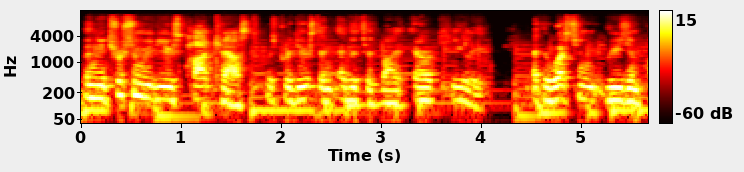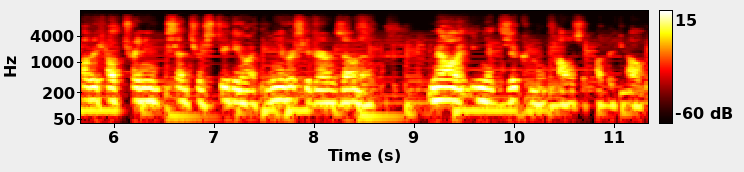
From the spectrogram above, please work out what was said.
The Nutrition Reviews podcast was produced and edited by Eric Healy at the Western Region Public Health Training Center studio at the University of Arizona, Mel and Enid Zuckerman College of Public Health.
